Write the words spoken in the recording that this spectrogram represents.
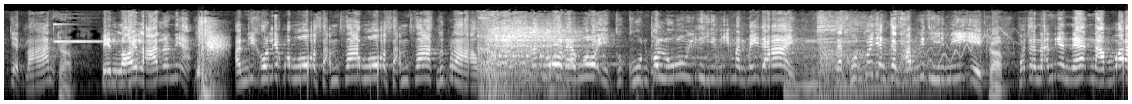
37 ล้าน ครับ เป็นร้อยล้านแล้วเนี่ย อันนี้เขาเรียกว่าโง่ซ้ำซากโง่ซ้ำซากหรือเปล่าถ้าโง่แล้วโง่อีกก็คุณก็รู้วิธีนี้มันไม่ได้อืมแต่คุณก็ยังจะทำวิธีนี้อีก ครับ เพราะฉะนั้นเนี่ยแนะนำว่า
